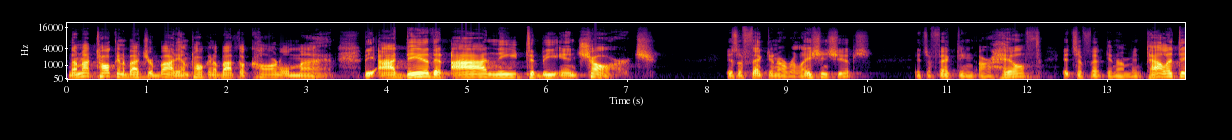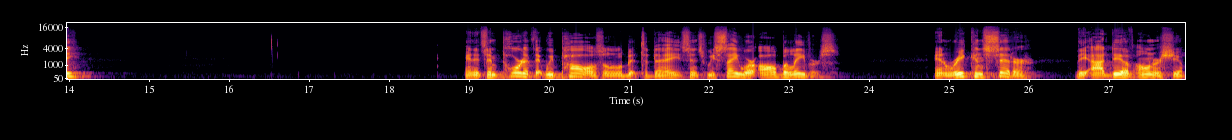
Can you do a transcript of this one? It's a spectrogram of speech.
And I'm not talking about your body, I'm talking about the carnal mind. The idea that I need to be in charge is affecting our relationships, it's affecting our health, it's affecting our mentality. And it's important that we pause a little bit today since we say we're all believers and reconsider the idea of ownership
